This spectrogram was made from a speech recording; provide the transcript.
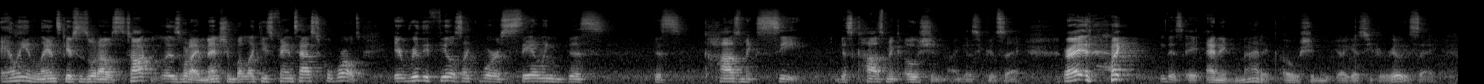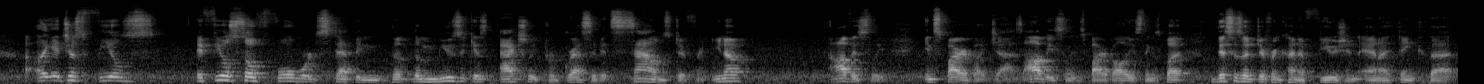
alien landscapes is what I was talking is what I mentioned, but like these fantastical worlds, it really feels like we're sailing this this cosmic sea, this cosmic ocean, I guess you could say, right? like this enigmatic ocean, I guess you could really say. Uh, like it just feels it feels so forward stepping. The the music is actually progressive. It sounds different, you know? Obviously inspired by jazz, obviously inspired by all these things, but this is a different kind of fusion and I think that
